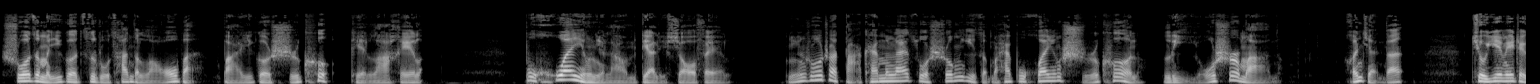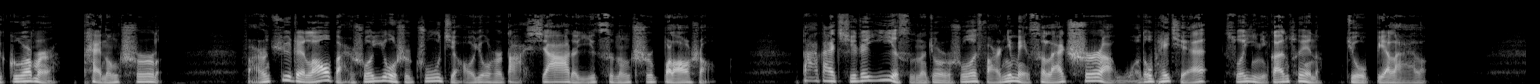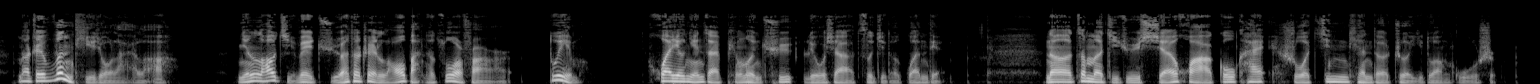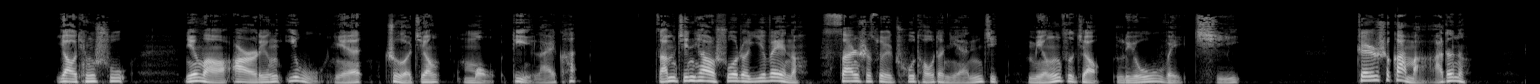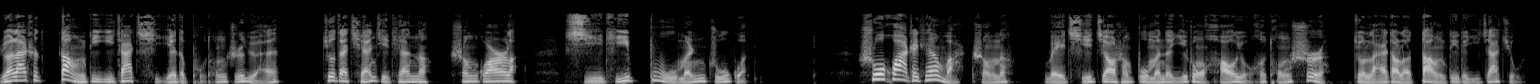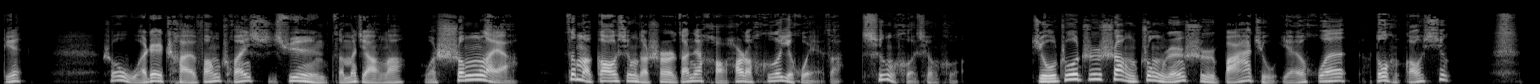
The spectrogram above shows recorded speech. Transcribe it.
说这么一个自助餐的老板，把一个食客给拉黑了，不欢迎你来我们店里消费了。您说这打开门来做生意，怎么还不欢迎食客呢？理由是嘛呢？很简单，就因为这哥们儿啊太能吃了。反正据这老板说，又是猪脚又是大虾的，一次能吃不老少。大概其这意思呢，就是说，反正你每次来吃啊，我都赔钱，所以你干脆呢就别来了。那这问题就来了啊！您老几位觉得这老板的做法对吗？欢迎您在评论区留下自己的观点。那这么几句闲话勾开，说今天的这一段故事，要听书，您往二零一五年浙江某地来看。咱们今天要说这一位呢，三十岁出头的年纪，名字叫刘伟奇。这人是干嘛的呢？原来是当地一家企业的普通职员，就在前几天呢升官了，喜提部门主管。说话这天晚上呢，伟奇叫上部门的一众好友和同事啊，就来到了当地的一家酒店，说我这产房传喜讯，怎么讲啊？我生了呀！这么高兴的事儿，咱得好好的喝一会子，庆贺庆贺。酒桌之上，众人是把酒言欢，都很高兴。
